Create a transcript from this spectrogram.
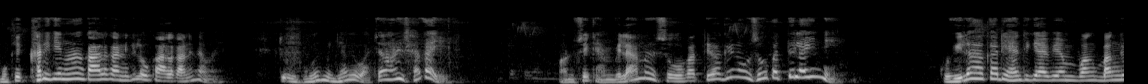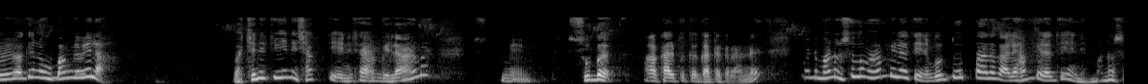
මොකෙක් හරි කියනවා නම් කාලකන්ණී කියලා ਉਹ කාලකන්ණී තමයි. ඒක මොකද මිනිහාගේ වචන හරි සැරයි. මිනිස්සෙක් හැම වෙලාවෙම සෝපත් වේවා කියන උ සෝපත් වෙලා ඉන්නේ. කුහිලාකාරී හැන්ති ගෑවියම් බංග වේවා කියන උ බංග වෙලා. වචනේ තියෙන ශක්තිය නිසා හැම වෙලාවෙම මේ සුබ ආකල්පක ගත කරන්න මට මනුස්සකම හම්බෙලා තියෙන බුද්ධ උත්පාද කාලේ හම්බෙලා තියෙන්නේ. මනුස්ස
